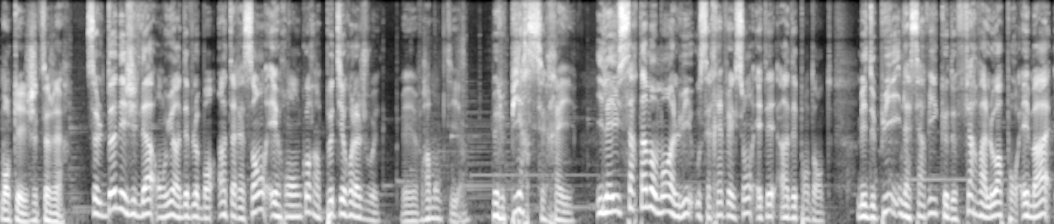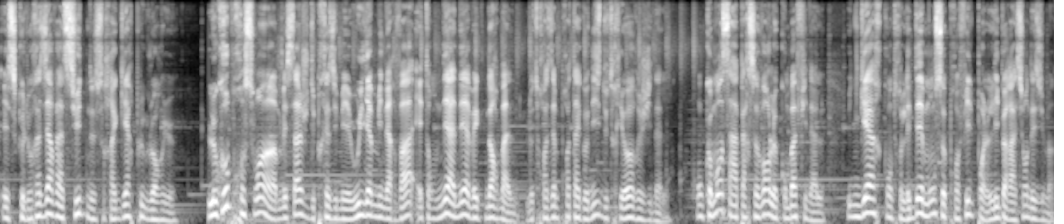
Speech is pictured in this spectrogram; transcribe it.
Bon ok, j'exagère. Seuls Don et Gilda ont eu un développement intéressant et auront encore un petit rôle à jouer. Mais vraiment petit, hein. Mais le pire, c'est Ray. Il a eu certains moments à lui où ses réflexions étaient indépendantes. Mais depuis, il n'a servi que de faire valoir pour Emma et ce que lui réserve la suite ne sera guère plus glorieux. Le groupe reçoit un message du présumé William Minerva étant né à nez avec Norman, le troisième protagoniste du trio originel. On commence à apercevoir le combat final. Une guerre contre les démons se profile pour la libération des humains.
